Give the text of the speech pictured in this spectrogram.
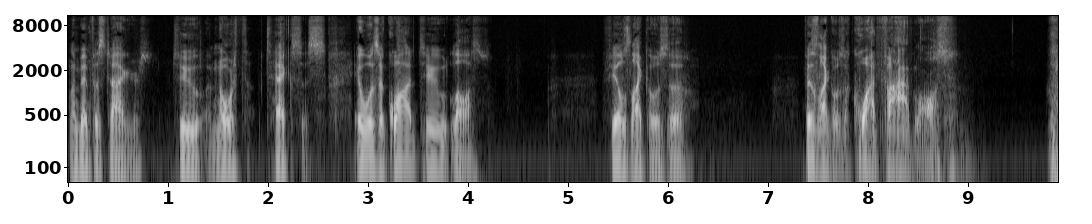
the Memphis Tigers to North Texas. It was a quad two loss. Feels like it was a feels like it was a quad five loss.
